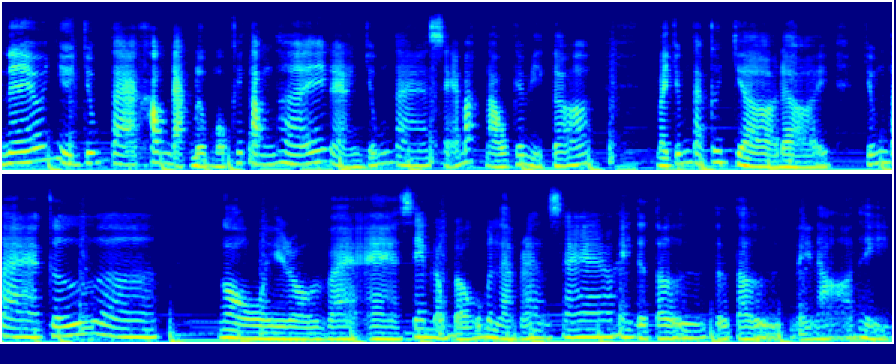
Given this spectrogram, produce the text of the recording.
nếu như chúng ta không đạt được một cái tâm thế rằng chúng ta sẽ bắt đầu cái việc đó mà chúng ta cứ chờ đợi chúng ta cứ uh, rồi và à xem đồng đội của mình làm ra làm sao hay từ từ từ từ, này nọ thì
